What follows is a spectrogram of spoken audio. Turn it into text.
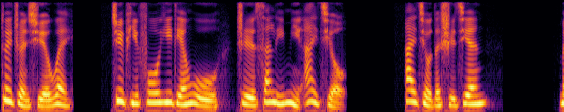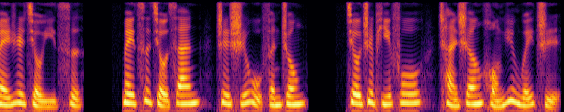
对准穴位，距皮肤一点五至三厘米艾灸，艾灸的时间每日灸一次，每次灸三至十五分钟，灸至皮肤产生红晕为止。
